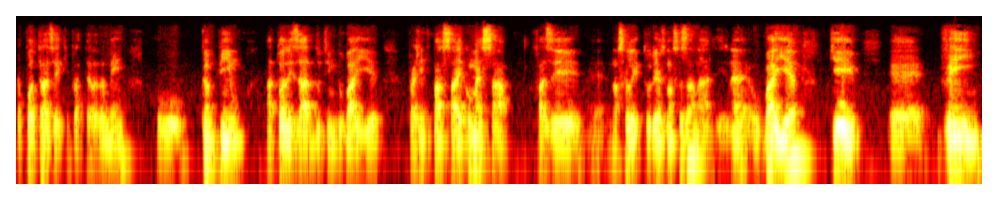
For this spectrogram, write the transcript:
já pode trazer aqui para a tela também o campinho atualizado do time do Bahia, para a gente passar e começar a fazer é, nossa leitura e as nossas análises. Né? O Bahia, que é, vem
